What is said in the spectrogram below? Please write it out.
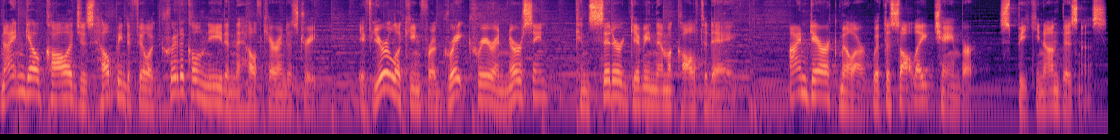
Nightingale College is helping to fill a critical need in the healthcare industry. If you're looking for a great career in nursing, consider giving them a call today. I'm Derek Miller with the Salt Lake Chamber, speaking on business.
